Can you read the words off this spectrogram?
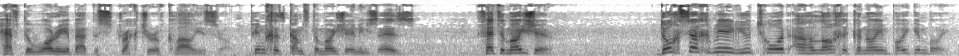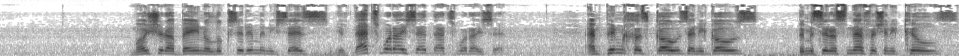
have to worry about the structure of Klal Yisrael. Pinchas comes to Moshe and he says, Fete Moshe, doch sag mir, you taught a halacha kanoim poigim boy. Moshe Rabbeinu looks at him and he says, if that's what I said, that's what I said. And Pinchas goes and he goes the Mesiras Nefesh and he kills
